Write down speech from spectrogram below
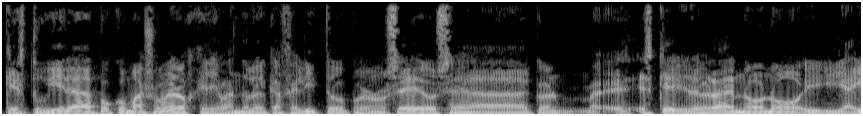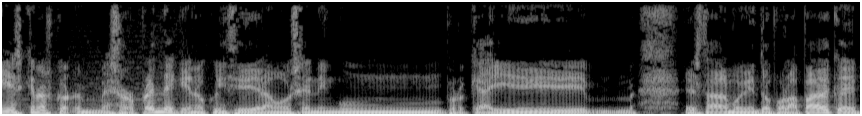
que estuviera poco más o menos que llevándole el cafelito, pero no sé, o sea, con, es que de verdad, no, no, y, ahí es que nos, me sorprende que no coincidiéramos en ningún, porque ahí estaba el Movimiento por la Paz, que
